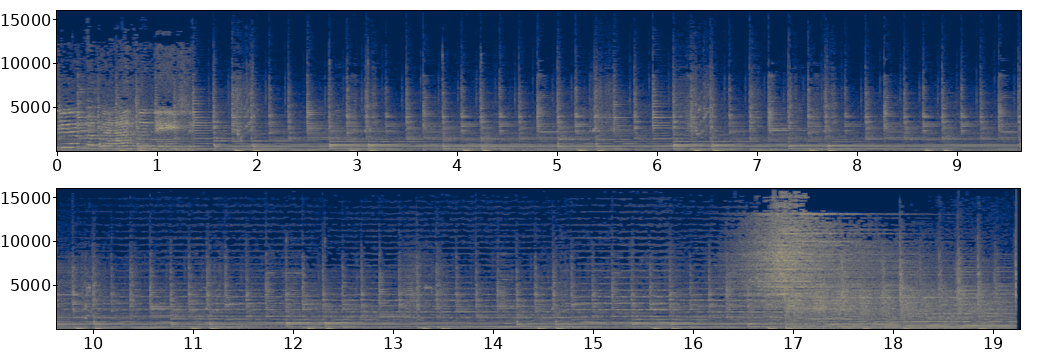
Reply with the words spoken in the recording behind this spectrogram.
active imagination.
